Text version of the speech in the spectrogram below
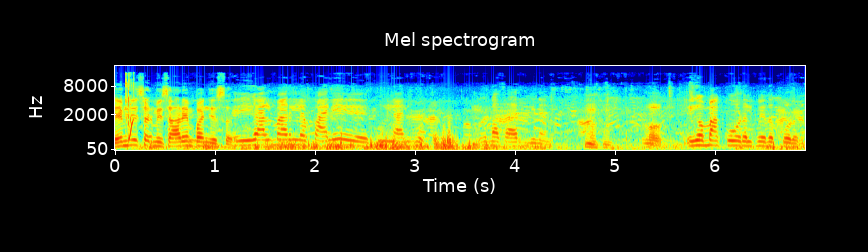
ఏం చేస్తాడు? మీ సార్ ఏం పని చేస్తారు? ఇక అల్మారిలో పని పోతాడు. ఇక మా సార్ గినాలి ఉహు. ఇక మా కోడలు పెద్ద కోడలు.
